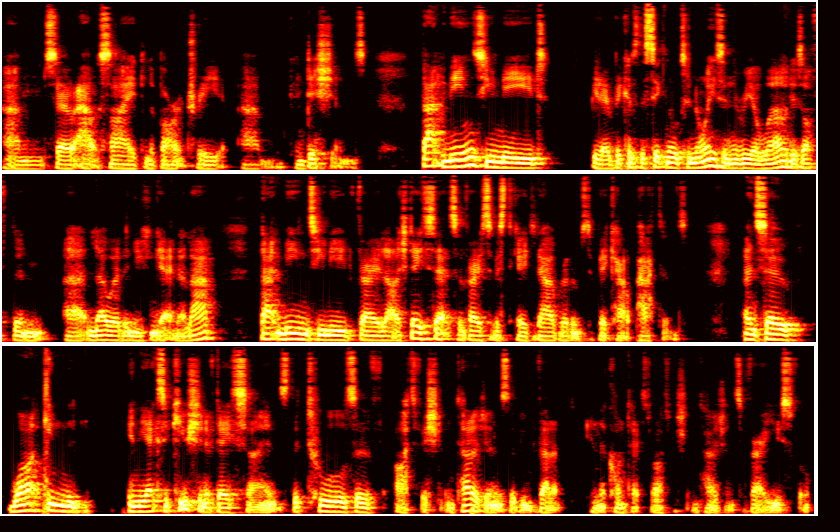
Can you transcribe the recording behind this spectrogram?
Um, so outside laboratory um, conditions. That means you need, you know, because the signal to noise in the real world is often uh, lower than you can get in a lab. That means you need very large data sets and very sophisticated algorithms to pick out patterns. And so, what in the in the execution of data science, the tools of artificial intelligence that have been developed in the context of artificial intelligence are very useful.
